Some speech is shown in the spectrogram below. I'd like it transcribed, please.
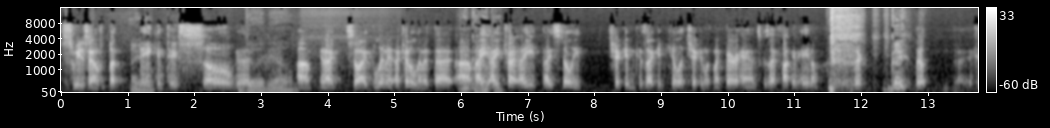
sweetest animals, but I know. bacon tastes so Good. Yeah. um, and I so I limit. I try to limit that. Um, Okay, I, okay. I try. I eat. I still eat chicken because I could kill a chicken with my bare hands because I fucking hate them. they're, Okay. they're, if,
